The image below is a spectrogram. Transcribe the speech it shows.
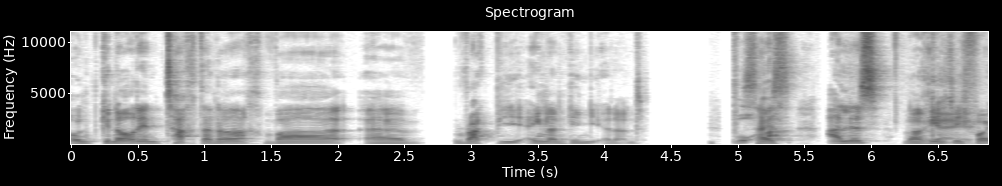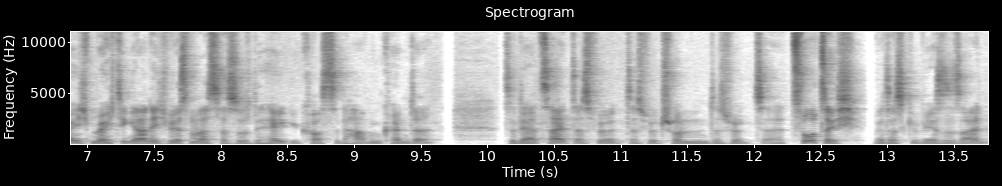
und genau den Tag danach war äh, Rugby England gegen Irland. Das boah. heißt, alles war richtig Geil. voll. Ich möchte gar nicht wissen, was das Hotel gekostet haben könnte. Zu der Zeit, das wird, das wird schon, das wird äh, zotig, wird das gewesen sein.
